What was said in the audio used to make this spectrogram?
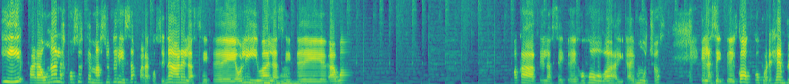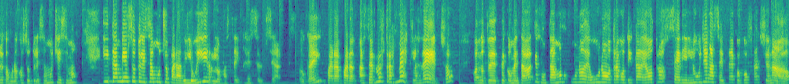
y para una de las cosas que más se utiliza para cocinar, el aceite de oliva, el aceite de agua el aceite de jojoba, hay, hay, muchos, el aceite de coco, por ejemplo, que es uno que se utiliza muchísimo, y también se utiliza mucho para diluir los aceites esenciales, ¿ok? Para, para hacer nuestras mezclas, de hecho, cuando te, te, comentaba que juntamos uno de uno, otra gotita de otro, se diluye en aceite de coco fraccionado,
